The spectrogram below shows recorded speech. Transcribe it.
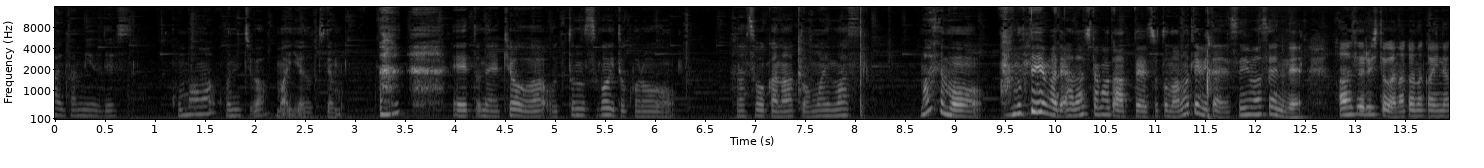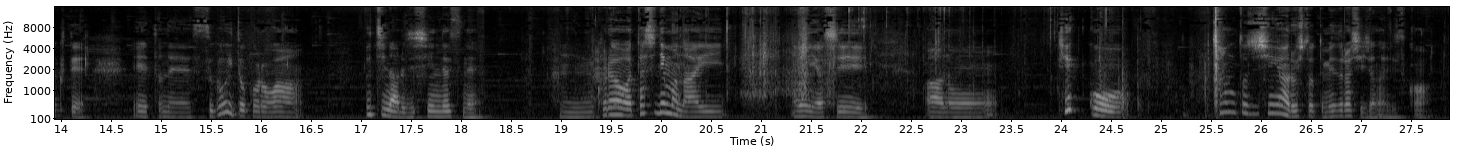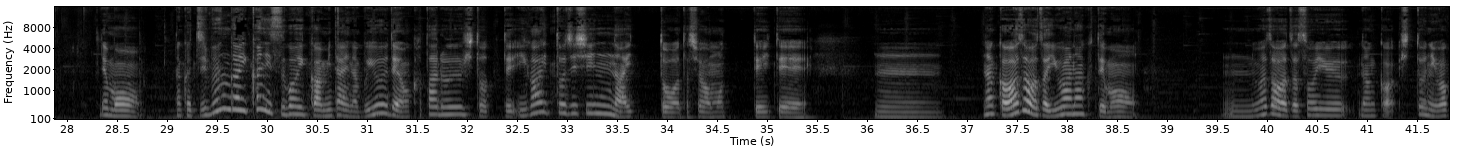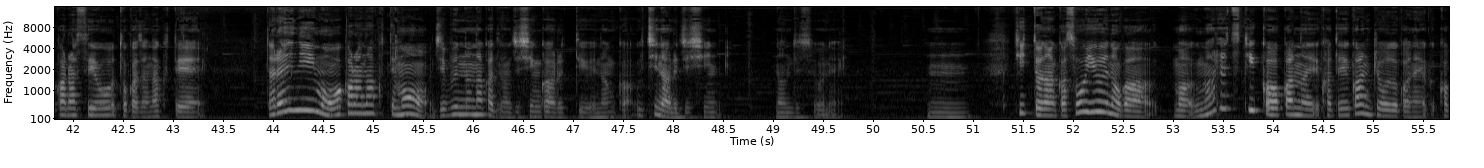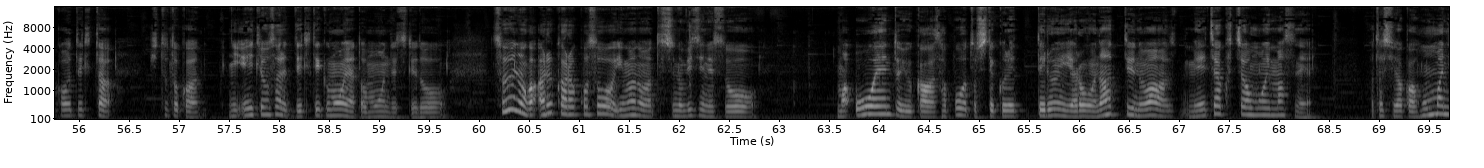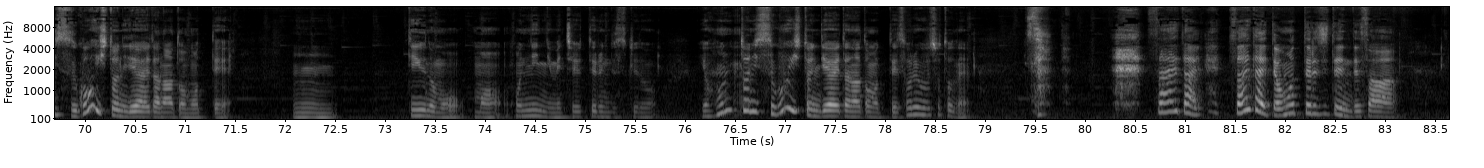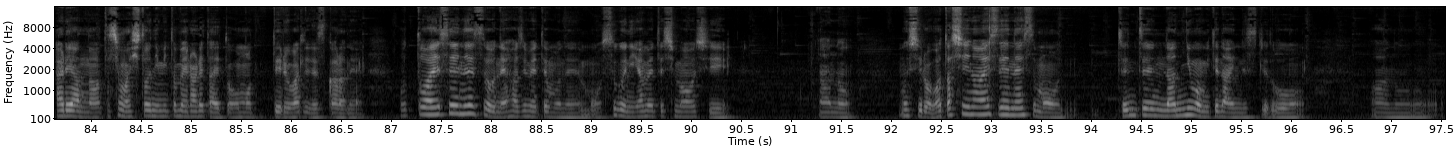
はいタミユです。こんばんは。こんにちは。まあいいやどっちでも。えっとね今日は夫のすごいところを話そうかなと思います。前もこのテーマで話したことあってちょっとのろけみたいですいませんね。話せる人がなかなかいなくて。えっ、とねすごいところは内なる自信ですね。うんこれは私にもないもんやしあの結構ちゃんと自信ある人って珍しいじゃないですか。でもなんか自分がいかにすごいかみたいな武勇伝を語る人って意外と自信ないと私は思っていてうーんなんかわざわざ言わなくてもうんわざわざそういうなんか人に分からせようとかじゃなくて誰にも分からなくても自分の中での自信があるっていうなんか内なる自信なんですよね。うん、きっとなんかそういうのが、まあ、生まれつきか分かんない家庭環境とかね関わってきた人とかに影響されてできていくもんやと思うんですけどそういうのがあるからこそ今の私のビジネスを、まあ、応援というかサポートしてくれてるんやろうなっていうのはめちゃくちゃ思いますね。私だからほんまにすごい人に出会えたなと思って、うん、っていうのもまあ本人にめっちゃ言ってるんですけど。いや本当にすごい人に出会えたなと思ってそれをちょっとね伝 えたい伝えたいって思ってる時点でさあれやんな。私も人に認められたいと思ってるわけですからね。夫は SNS をね始めてもねもうすぐにやめてしまうしあのむしろ私の SNS も全然何にも見てないんですけどあの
